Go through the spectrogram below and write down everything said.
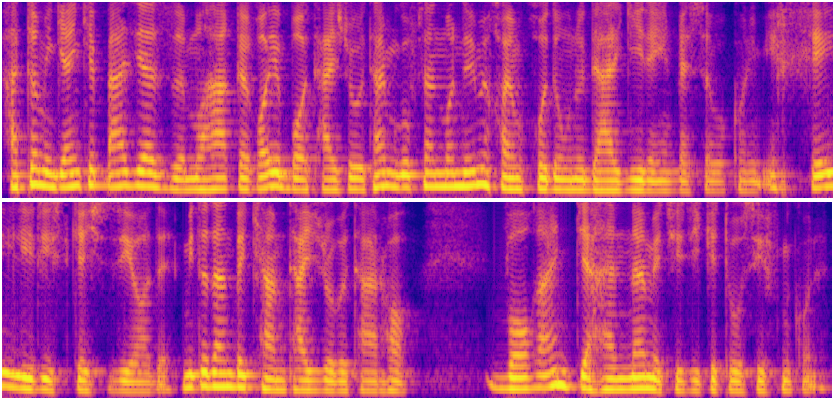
حتی میگن که بعضی از محققای با تجربه تر می‌گفتن ما نمی‌خوایم خودمون رو درگیر این قصه بکنیم. این خیلی ریسکش زیاده. می‌دادن به کم تجربه ترها واقعا جهنم چیزی که توصیف می‌کنه.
